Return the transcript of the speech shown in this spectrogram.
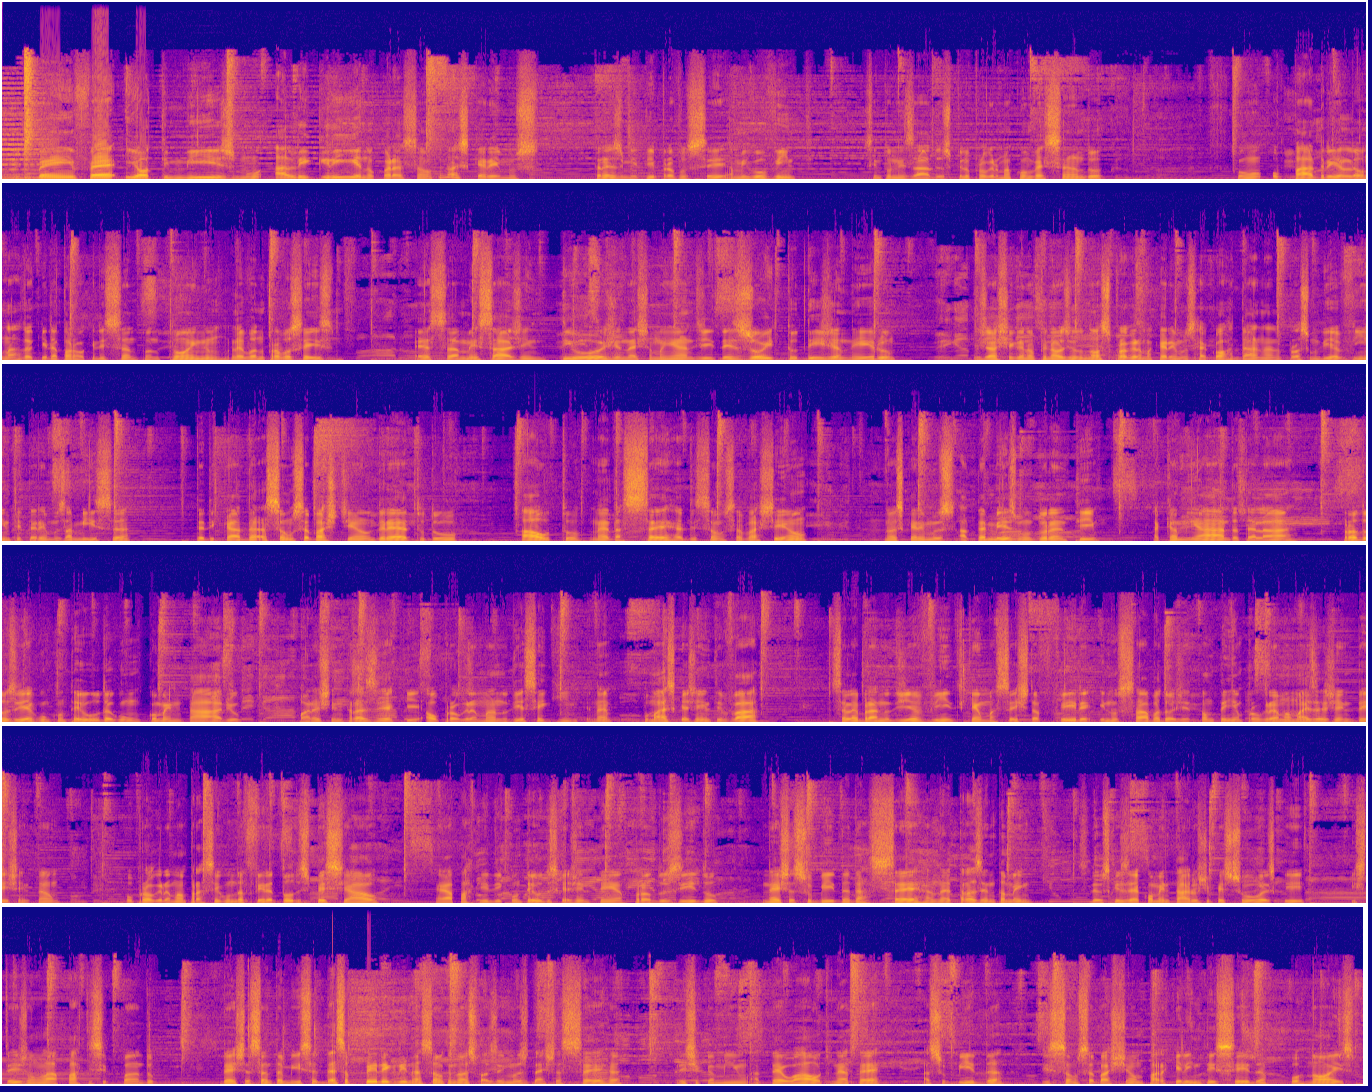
Muito bem, fé e otimismo, alegria no coração que nós queremos transmitir para você, amigo ouvinte, sintonizados pelo programa Conversando com o Padre Leonardo aqui da paróquia de Santo Antônio, levando para vocês essa mensagem de hoje, nesta manhã de 18 de janeiro. Já chegando ao finalzinho do nosso programa, queremos recordar, né, no próximo dia 20 teremos a missa dedicada a São Sebastião, direto do alto, né, da Serra de São Sebastião. Nós queremos até mesmo durante a caminhada até lá produzir algum conteúdo, algum comentário para a gente trazer aqui ao programa no dia seguinte, né? Por mais que a gente vá celebrar no dia 20, que é uma sexta-feira, e no sábado a gente não tenha programa, mas a gente deixa então o programa para segunda-feira todo especial é, a partir de conteúdos que a gente tenha produzido nesta subida da serra, né? trazendo também, se Deus quiser, comentários de pessoas que estejam lá participando desta Santa Missa, dessa peregrinação que nós fazemos nesta serra, neste caminho até o alto, né? até a subida de São Sebastião, para que ele interceda por nós,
